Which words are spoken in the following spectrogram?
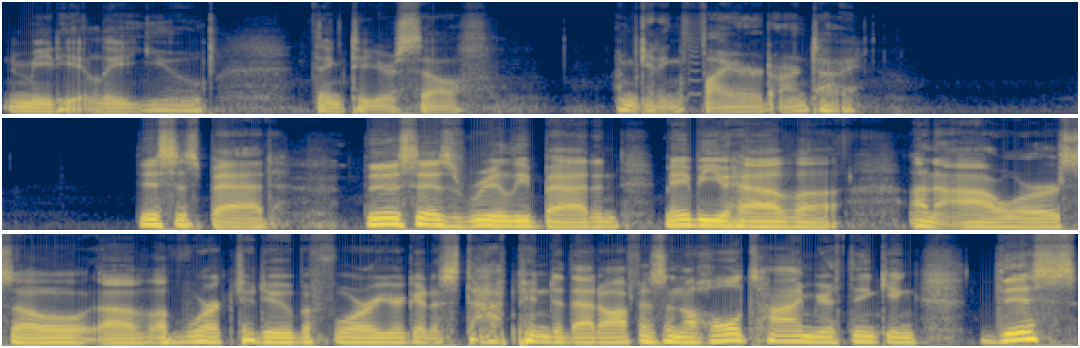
Immediately, you think to yourself, I'm getting fired, aren't I? This is bad. This is really bad. And maybe you have a, an hour or so of, of work to do before you're going to stop into that office. And the whole time you're thinking, this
